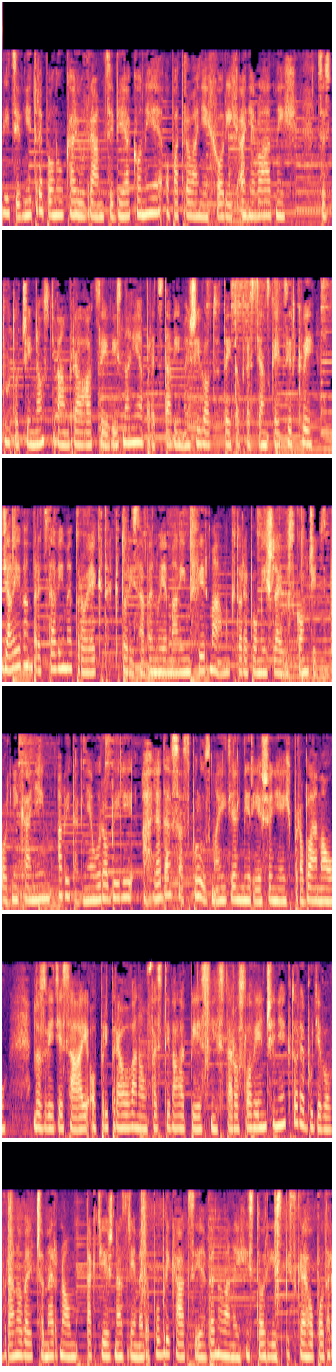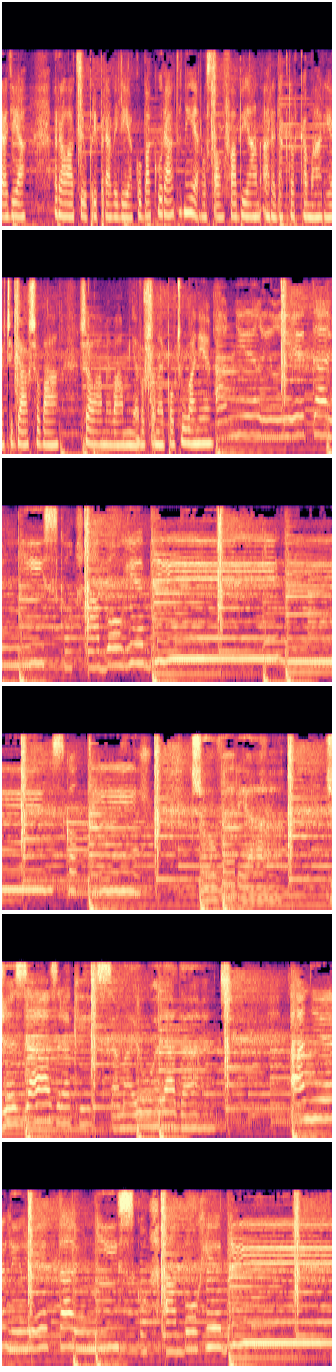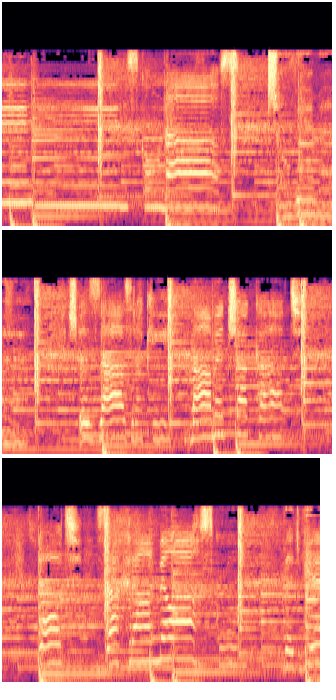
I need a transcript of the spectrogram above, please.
Evanílici v Nitre ponúkajú v rámci diakonie opatrovanie chorých a nevládnych. Cez túto činnosť vám v relácii význania predstavíme život tejto kresťanskej cirkvi. Ďalej vám predstavíme projekt, ktorý sa venuje malým firmám, ktoré pomýšľajú skončiť s podnikaním, aby tak neurobili a hľadá sa spolu s majiteľmi riešenie ich problémov. Dozviete sa aj o pripravovanom festivale piesní v staroslovienčine, ktoré bude vo Vranovej Čemernom. Taktiež nazrieme do publikácie venovanej histórii spiského podhradia. Reláciu pripravili Jakub Akurátny, Jaroslav Fabián a redaktorka Mária Čigášová. Želáme vám nerušené počúvanie. Nízko a Boh je blízko tých, čo veria, že zázraky sa majú hľadať. Anieli lietajú nízko a Boh je blízko nás, čo vieme, že zázraky máme čakať. Veď vieš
